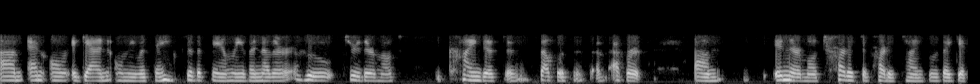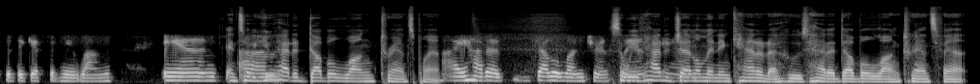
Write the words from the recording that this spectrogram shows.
Um, and o- again, only with thanks to the family of another who, through their most kindest and selflessness of efforts, um, in their most hardest of hardest times, was I gifted the gift of new lungs. And and so um, you had a double lung transplant. I had a double lung transplant. So we've had a gentleman in Canada who's had a double lung transplant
